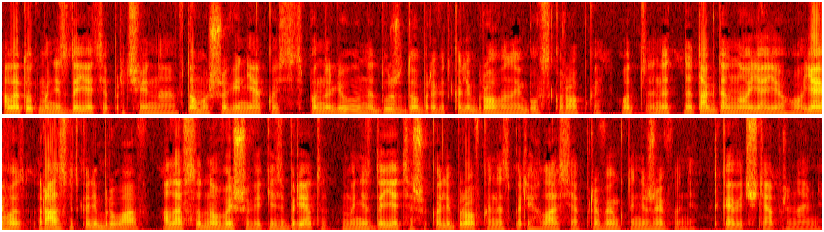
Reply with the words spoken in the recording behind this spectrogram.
Але тут мені здається причина в тому, що він якось по нулю не дуже добре відкалібрований був з коробки. От не, не так давно я його. Я його раз відкалібрував, але все одно вийшов якийсь бред. Мені здається, що калібровка не зберіглася при вимкненні живлення. Таке відчуття принаймні.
